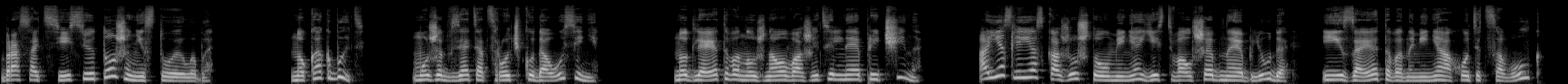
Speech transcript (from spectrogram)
Бросать сессию тоже не стоило бы. Но как быть? Может взять отсрочку до осени? Но для этого нужна уважительная причина. А если я скажу, что у меня есть волшебное блюдо, и из-за этого на меня охотится волк,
